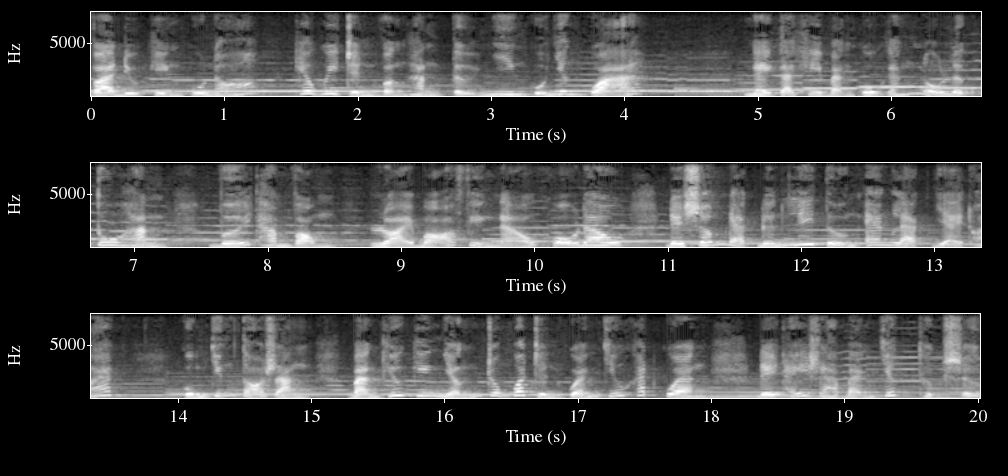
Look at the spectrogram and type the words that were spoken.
và điều kiện của nó theo quy trình vận hành tự nhiên của nhân quả. Ngay cả khi bạn cố gắng nỗ lực tu hành với tham vọng loại bỏ phiền não khổ đau để sớm đạt đến lý tưởng an lạc giải thoát, cũng chứng tỏ rằng bạn thiếu kiên nhẫn trong quá trình quán chiếu khách quan để thấy ra bản chất thực sự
